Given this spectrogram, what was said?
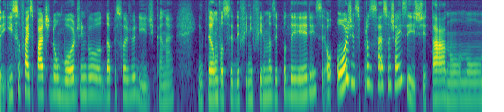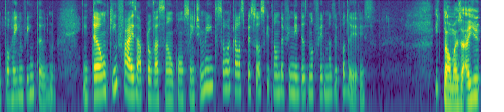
isso faz parte do onboarding do, da pessoa jurídica, né? Então, você define firmas e poderes. Hoje, esse processo já existe, tá? Não estou reinventando. Então, quem faz a aprovação, o consentimento, são aquelas pessoas que estão definidas no firmas e poderes. Então, mas aí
